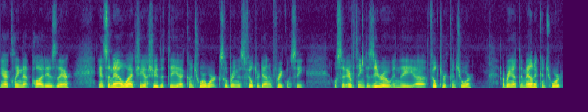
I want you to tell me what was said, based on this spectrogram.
you how clean that pot is there. And so now we'll actually, I'll show you that the uh, contour works. So bring this filter down in frequency. We'll set everything to zero in the uh, filter contour. I'll bring out the mounted contour.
